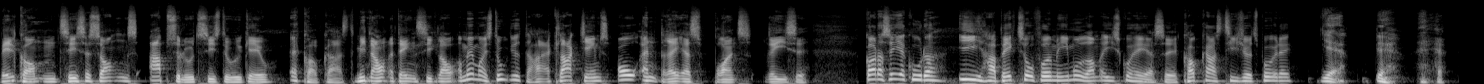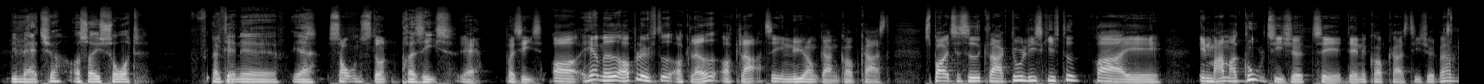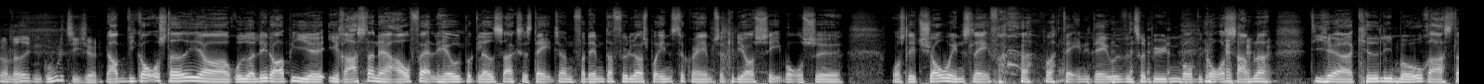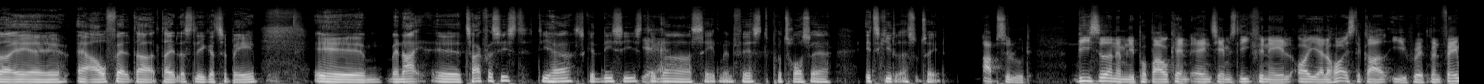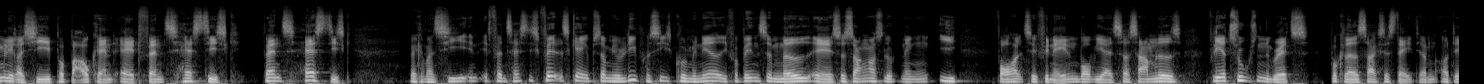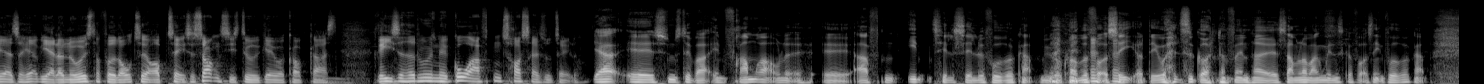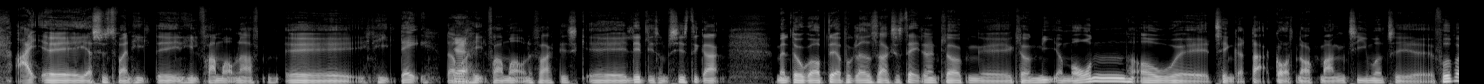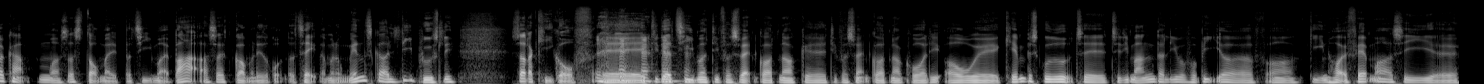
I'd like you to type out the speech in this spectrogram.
Velkommen til sæsonens absolut sidste udgave af Copcast. Mit navn er Dan Siglov, og med mig i studiet, der har jeg Clark James og Andreas Brøns Riese. Godt at se jer, gutter. I har begge to fået med imod om, at I skulle have jeres uh, Copcast t-shirts på i dag. Ja, Ja, vi matcher, og så i sort. Perfekt. I denne, ja, Sovens stund. præcis. Ja, præcis. Og hermed opløftet og glad og klar til en ny omgang Copcast. Spøj til side, Clark. Du er lige skiftet fra øh, en meget, meget gul t-shirt til denne Copcast t-shirt. Hvad har du dog lavet i den gule t-shirt? Nå, men vi går stadig og rydder lidt op i, øh, i resterne af affald herude på Gladsaxe Stadion. For dem, der følger os på Instagram, så kan de også se vores, øh, vores lidt sjove indslag fra, fra dagen i dag ude ved tribunen, hvor vi går og samler de her kedelige mågerester af, af affald, der, der ellers ligger tilbage. Øh, men nej, øh, tak for sidst, de her, skal det lige siges. Ja. Det var sat med en fest, på trods af et skidt resultat. Absolut. Vi sidder nemlig på bagkant af en Champions League-finale, og i allerhøjeste grad i Redman Family-regi på bagkant af et fantastisk, fantastisk, hvad kan man sige, et, fantastisk fællesskab, som jo lige præcis kulminerede i forbindelse med øh, sæsonafslutningen i forhold til finalen, hvor vi altså samledes flere tusind Reds på Gladsaxe Stadion, og det er altså her, vi allernådigst har fået lov til at optage sæsonens sidste udgave af Copcast. Riese, havde du en øh, god aften trods resultatet? jeg øh, synes, det var en fremragende øh, aften ind til selve fodboldkampen, vi var kommet for at se, og det er jo altid godt, når man øh, samler mange mennesker for at se en fodboldkamp. Ej, øh, jeg synes, det var en helt, øh, en helt fremragende aften. Øh, en hel dag, der ja. var helt fremragende faktisk. Øh, lidt ligesom sidste gang. Man dukker op der på Gladsaxe Stadion klokken, øh, klokken 9 om morgenen, og øh, tænker, der er godt nok mange timer til øh, fodboldkampen, og så står man et par timer i bar, og så går man lidt rundt og taler med nogle mennesker, og lige pludselig, så er der kick-off. øh, de der timer, de forsvandt godt nok, øh, de forsvandt godt nok hurtigt, og øh, kæmpe skud ud til, til de mange, der lige var forbi, og, og give en høj femmer og sige... Øh,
